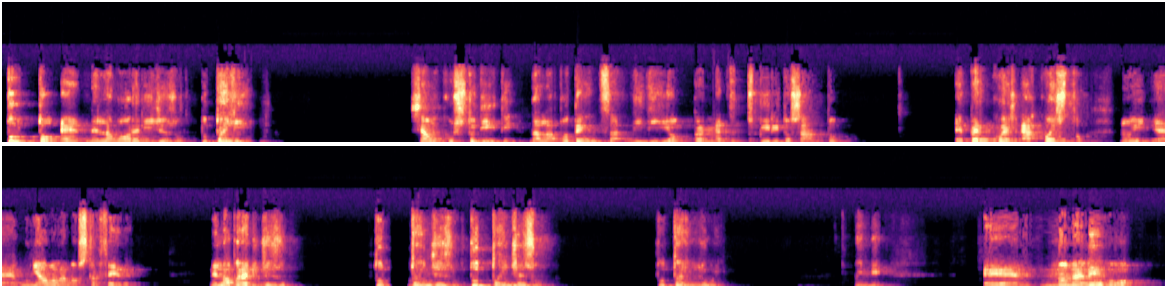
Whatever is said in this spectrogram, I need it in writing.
tutto è nell'amore di Gesù, tutto è lì, siamo custoditi dalla potenza di Dio per mezzo dello Spirito Santo e per que- a questo noi eh, uniamo la nostra fede. Nell'opera di Gesù, tutto in Gesù, tutto in Gesù, tutto in Lui. Quindi eh, non avevo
